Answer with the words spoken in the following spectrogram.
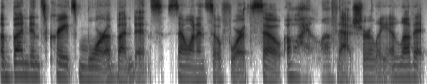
abundance creates more abundance, so on and so forth. So, oh, I love that, Shirley. I love it.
